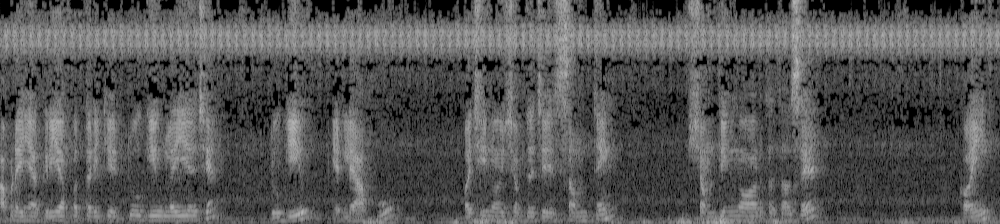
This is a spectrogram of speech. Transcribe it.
આપણે અહીંયા ક્રિયાપદ તરીકે ટુ ગીવ લઈએ છીએ ટુ ગીવ એટલે આપવું. પછીનો શબ્દ છે સમથિંગ સમથિંગનો અર્થ થશે કંઈક.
